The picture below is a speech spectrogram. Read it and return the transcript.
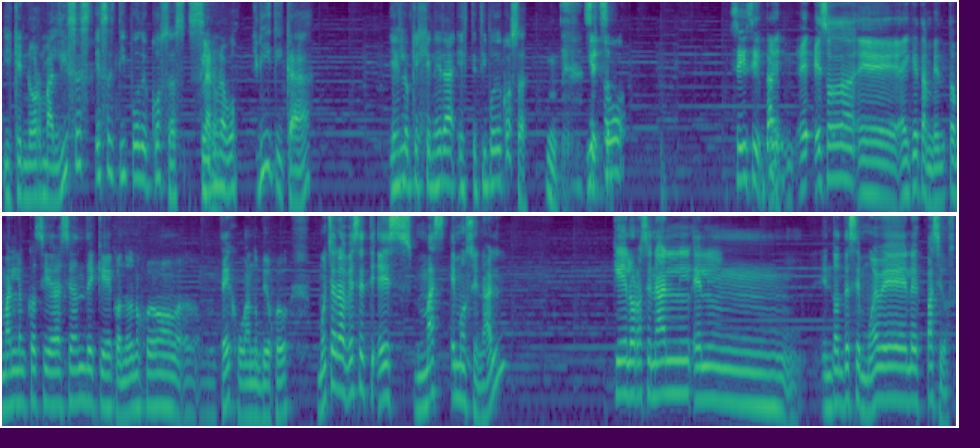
y que normalices ese tipo de cosas sin Claro. una voz crítica es lo que genera este tipo de cosas. Mm. Y Sí, esto, Sí, sí, Dale. eh, eh, eso eh, hay que también tomarlo en consideración de que cuando uno juega, esté jugando un videojuego, muchas de las veces es más emocional que lo racional en, en donde se mueve los espacios.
